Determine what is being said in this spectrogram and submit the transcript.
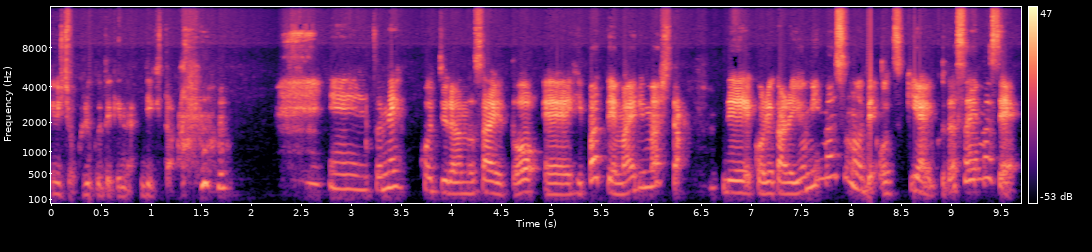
よいしょ、クリックできない。できた。えっとね、こちらのサイトを、えー、引っ張ってまいりました。で、これから読みますのでお付き合いくださいませ。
